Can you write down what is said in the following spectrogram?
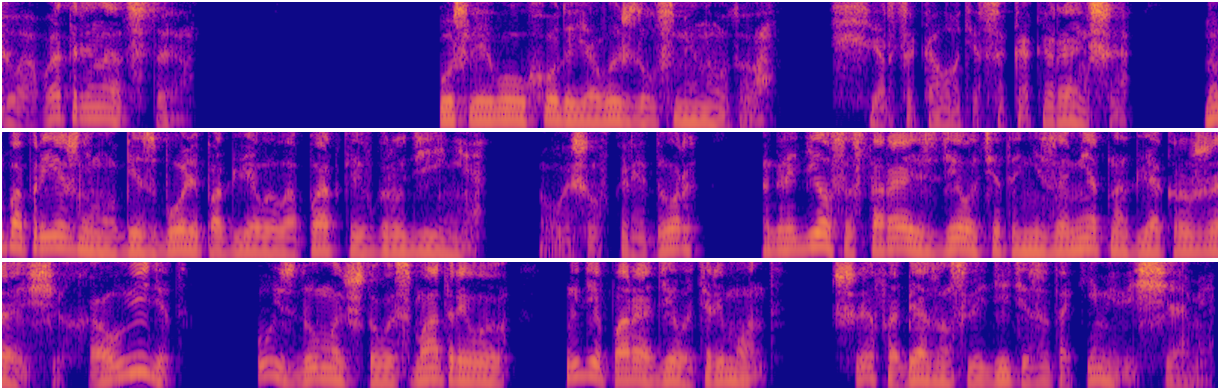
Глава тринадцатая. После его ухода я выждал с минуту. Сердце колотится, как и раньше, но по-прежнему без боли под левой лопаткой в грудине. Вышел в коридор, огляделся, стараясь сделать это незаметно для окружающих. А увидят, пусть думают, что высматриваю, где пора делать ремонт. Шеф обязан следить и за такими вещами.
